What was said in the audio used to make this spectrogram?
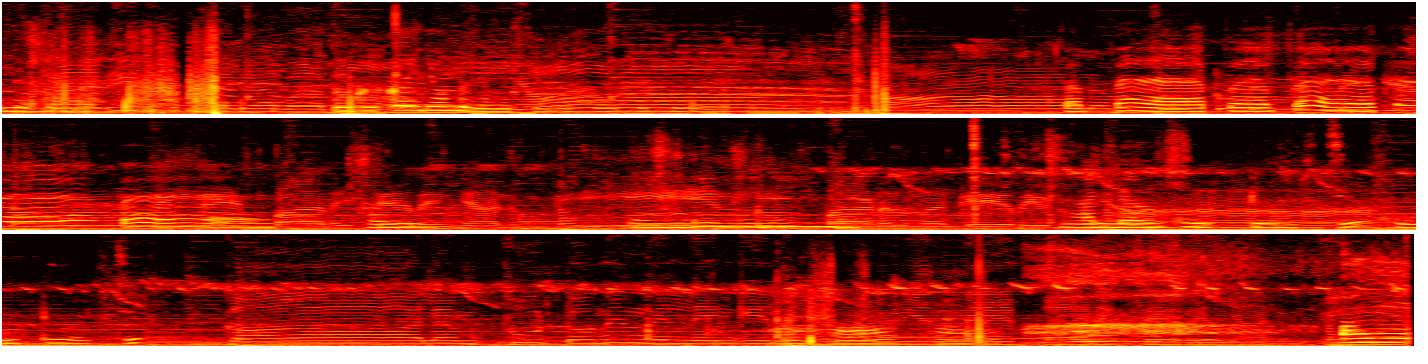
അല്ലല്ല നമുക്ക് കൈകൊണ്ട് നല്ല കൂട്ടി വെച്ച് കൂട്ടി വെച്ച് ആണോ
